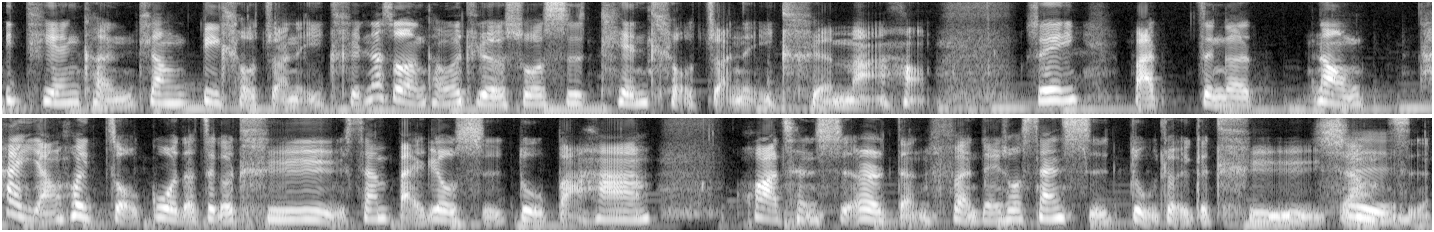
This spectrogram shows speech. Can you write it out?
一天可能像地球转了一圈，那时候你可能会觉得说是天球转了一圈嘛，哈。所以把整个那种太阳会走过的这个区域三百六十度，把它划成十二等份，等于说三十度就一个区域这样子，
